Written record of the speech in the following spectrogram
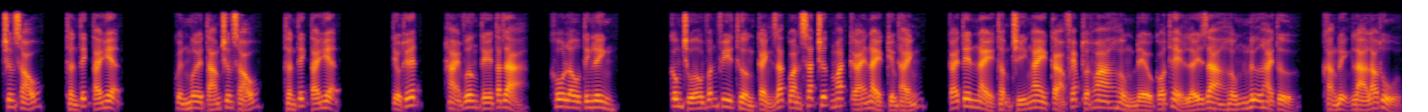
Chương sáu, thần tích tái hiện. Quyền mười tám chương sáu, thần tích tái hiện. Tiểu thuyết, hải vương tế tác giả, khô lâu tinh linh. Công chúa vẫn phi thường cảnh giác quan sát trước mắt cái này kiếm thánh cái tên này thậm chí ngay cả phép thuật hoa hồng đều có thể lấy ra hống nữ hài tử, khẳng định là lao thủ,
